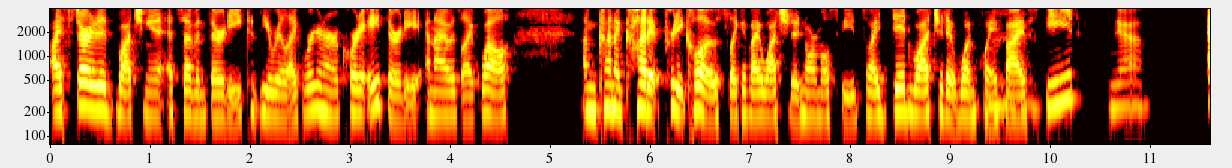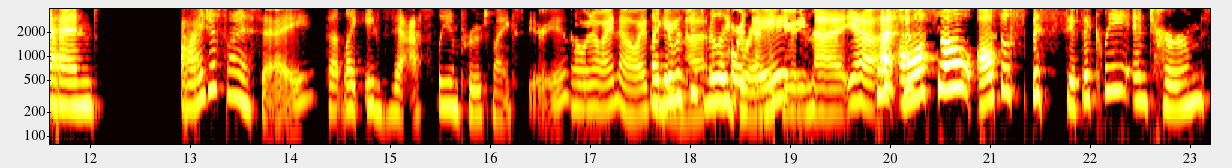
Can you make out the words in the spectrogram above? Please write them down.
I started watching it at seven thirty because you were like, we're gonna record at eight thirty, and I was like, well. I'm gonna cut it pretty close, like if I watch it at normal speed. So I did watch it at 1.5 Mm. speed. Yeah. And I just want to say that like it vastly improved my experience. Oh no, I know. I've Like, it was just really of course I've been great. doing that. Yeah. but also also specifically in terms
